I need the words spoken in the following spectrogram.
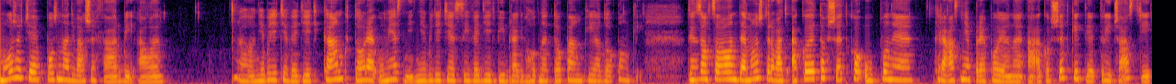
môžete poznať vaše farby, ale e, nebudete vedieť, kam ktoré umiestniť, nebudete si vedieť vybrať vhodné topánky a doplnky. Tým som chcela len demonstrovať, ako je to všetko úplne krásne prepojené a ako všetky tie tri časti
